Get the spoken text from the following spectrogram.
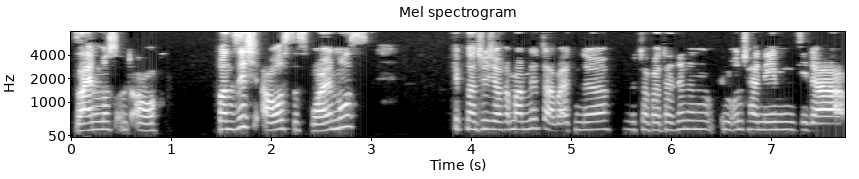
sein muss und auch von sich aus das wollen muss. Gibt natürlich auch immer Mitarbeitende, Mitarbeiterinnen im Unternehmen, die da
